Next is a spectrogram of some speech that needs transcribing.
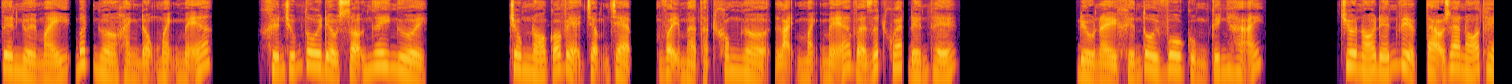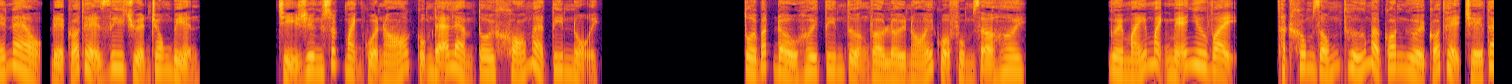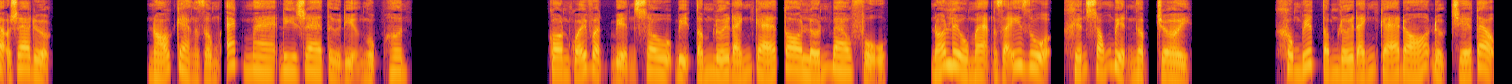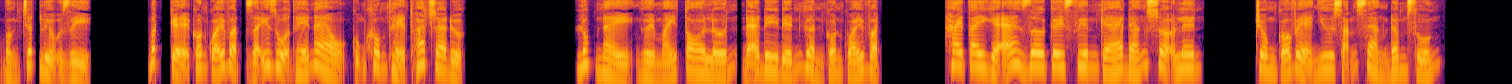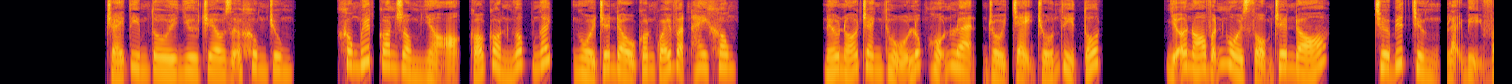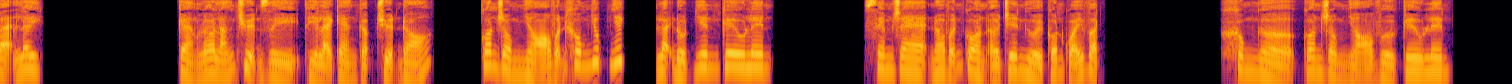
Tên người máy bất ngờ hành động mạnh mẽ, khiến chúng tôi đều sợ ngây người. Trông nó có vẻ chậm chạp, vậy mà thật không ngờ lại mạnh mẽ và dứt khoát đến thế. Điều này khiến tôi vô cùng kinh hãi. Chưa nói đến việc tạo ra nó thế nào để có thể di chuyển trong biển. Chỉ riêng sức mạnh của nó cũng đã làm tôi khó mà tin nổi. Tôi bắt đầu hơi tin tưởng vào lời nói của Phùng dở hơi. Người máy mạnh mẽ như vậy, thật không giống thứ mà con người có thể chế tạo ra được nó càng giống ác ma đi ra từ địa ngục hơn. Con quái vật biển sâu bị tấm lưới đánh cá to lớn bao phủ, nó liều mạng dãy giụa khiến sóng biển ngập trời. Không biết tấm lưới đánh cá đó được chế tạo bằng chất liệu gì, bất kể con quái vật dãy giụa thế nào cũng không thể thoát ra được. Lúc này người máy to lớn đã đi đến gần con quái vật. Hai tay gã giơ cây xiên cá đáng sợ lên, trông có vẻ như sẵn sàng đâm xuống. Trái tim tôi như treo giữa không trung, không biết con rồng nhỏ có còn ngốc nghếch ngồi trên đầu con quái vật hay không. Nếu nó tranh thủ lúc hỗn loạn rồi chạy trốn thì tốt. Nhỡ nó vẫn ngồi xổm trên đó, chưa biết chừng lại bị vạ lây. Càng lo lắng chuyện gì thì lại càng gặp chuyện đó. Con rồng nhỏ vẫn không nhúc nhích, lại đột nhiên kêu lên. Xem ra nó vẫn còn ở trên người con quái vật. Không ngờ con rồng nhỏ vừa kêu lên,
